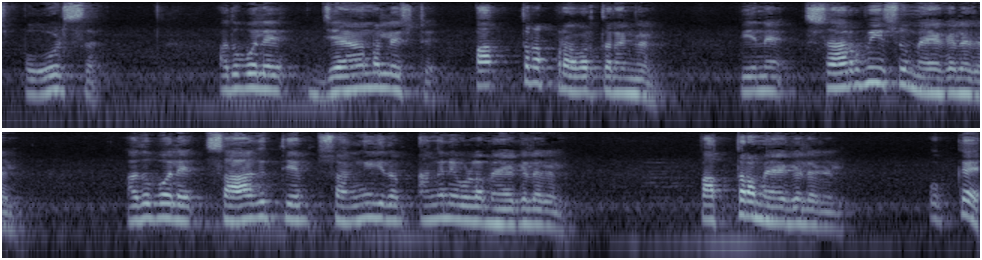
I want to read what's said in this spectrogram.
sports അതുപോലെ ജേർണലിസ്റ്റ് പത്രപ്രവർത്തനങ്ങൾ പിന്നെ സർവീസ് മേഖലകൾ അതുപോലെ സാഹിത്യം സംഗീതം അങ്ങനെയുള്ള മേഖലകൾ പത്രമേഖലകൾ ഒക്കെ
